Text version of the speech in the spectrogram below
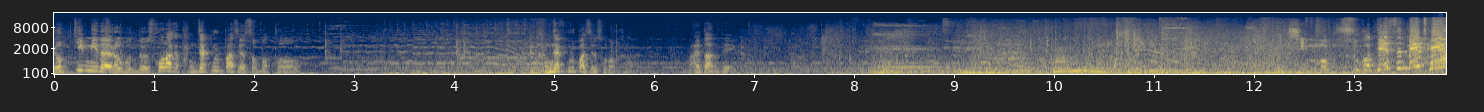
엽기입니다 여러분들. 소라카 당장 꿀빠세요 서포터. 당장 꿀빠세요 소라카. 말도 안 돼 이거. 마음의 침묵 수고 death meteor!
